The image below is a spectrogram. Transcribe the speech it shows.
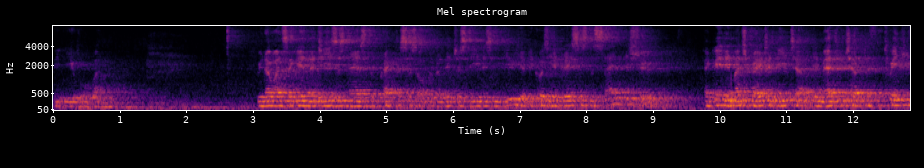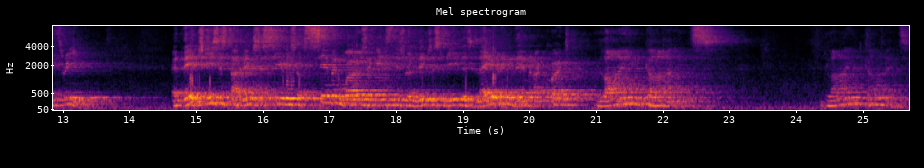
the evil one. We know once again that Jesus has the practices of the religious leaders in view here because he addresses the same issue, again in much greater detail, in Matthew chapter 23. And there Jesus directs a series of seven woes against these religious leaders, labeling them, and I quote, blind guides. Blind guides.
